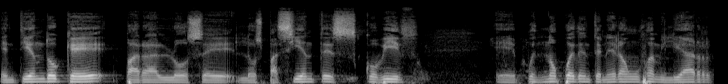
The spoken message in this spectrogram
Entiendo que para los, eh, los pacientes COVID, eh, pues no pueden tener a un familiar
